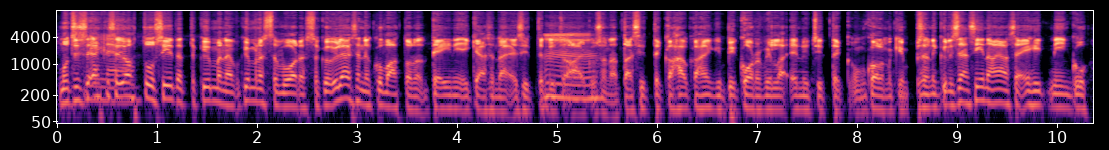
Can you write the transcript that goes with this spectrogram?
mutta siis Niin ehkä ne se on. johtuu siitä, että kymmenen, kymmenessä vuodessa, kun yleensä ne kuvat on teini-ikäisenä ja sitten nyt Mm. aikuisena, tai sitten kah- 20 korvilla ja nyt sitten on 30 niin kyllä siinä ajassa ehdit niinku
